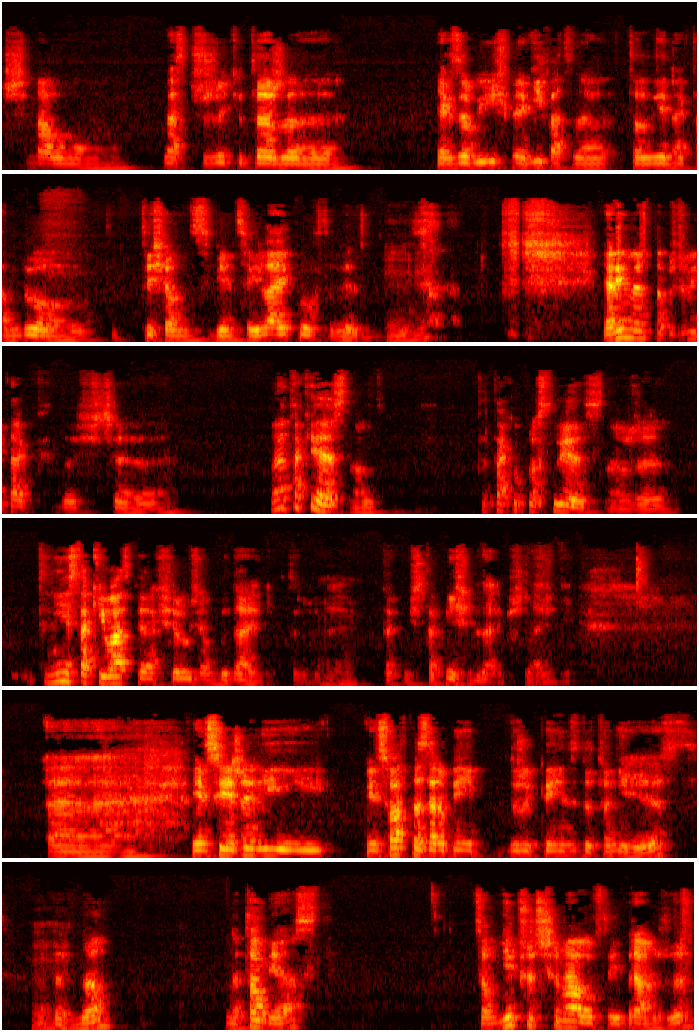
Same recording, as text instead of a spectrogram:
trzymało nas przy życiu to, że jak zrobiliśmy GIFA, to, to jednak tam było tysiąc więcej lajków, to wiem, Mhm. ja wiem, że to brzmi tak dość. No ale tak jest, no. To tak po prostu jest, no, że to nie jest takie łatwe, jak się ludziom wydaje, niektórzy wydaje. Mhm. Tak mi się, tak mi się wydaje przynajmniej. E, więc jeżeli. Więc łatwe zarobienie dużych pieniędzy to to nie jest, na Mhm. pewno. Natomiast, co mnie przytrzymało w tej branży,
